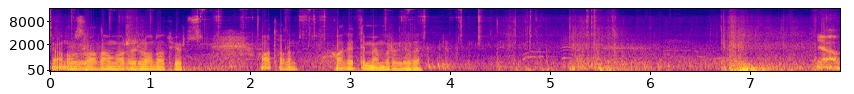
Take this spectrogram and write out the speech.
Yanımızda adam var. Reload atıyoruz. Atalım. Hak ettim ben bu reload'ı. Ya.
